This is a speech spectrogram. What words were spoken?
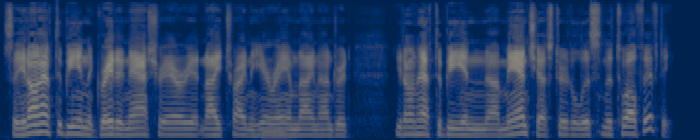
So you don't have to be in the greater Nashua area at night trying to hear mm. AM 900. You don't have to be in uh, Manchester to listen to 1250.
